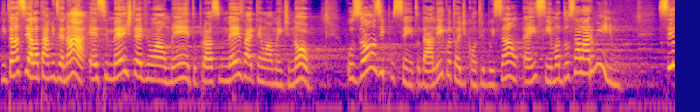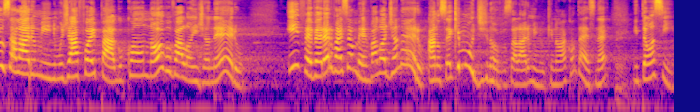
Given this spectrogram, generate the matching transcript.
Então, se ela tá me dizendo, ah, esse mês teve um aumento, o próximo mês vai ter um aumento de novo, os 11% da alíquota de contribuição é em cima do salário mínimo. Se o salário mínimo já foi pago com o novo valor em janeiro, em fevereiro vai ser o mesmo valor de janeiro, a não ser que mude de novo o salário mínimo, que não acontece, né? Então, assim,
